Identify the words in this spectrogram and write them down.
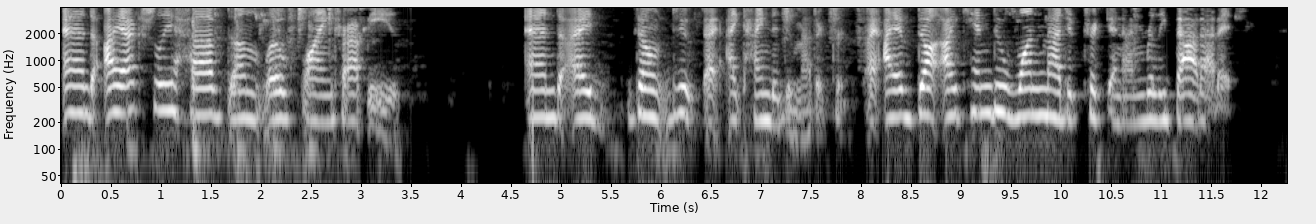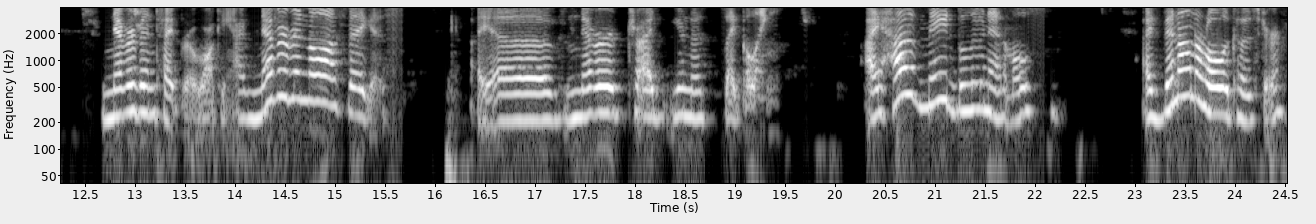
and I actually have done low flying trapeze. And I don't do, I, I kinda do magic tricks. I, I have done, I can do one magic trick and I'm really bad at it. Never been tightrope walking. I've never been to Las Vegas. I have never tried unicycling. I have made balloon animals. I've been on a roller coaster.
